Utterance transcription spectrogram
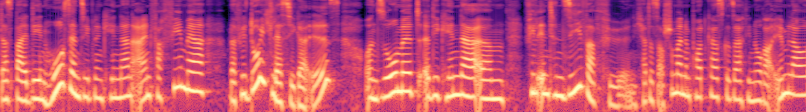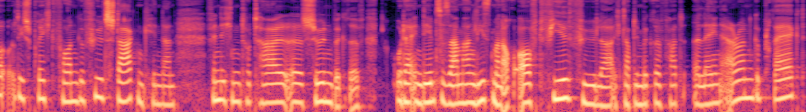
das bei den hochsensiblen Kindern einfach viel mehr oder viel durchlässiger ist und somit äh, die Kinder ähm, viel intensiver fühlen. Ich hatte es auch schon mal in einem Podcast gesagt, die Nora Imlau, die spricht von gefühlsstarken Kindern. Finde ich einen total äh, schönen Begriff. Oder in dem Zusammenhang liest man auch oft Vielfühler. Ich glaube, den Begriff hat Elaine Aaron geprägt.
